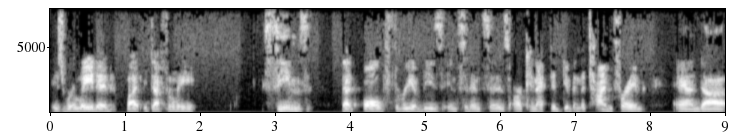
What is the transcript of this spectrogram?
is related, but it definitely seems that all three of these incidences are connected given the time frame and uh,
